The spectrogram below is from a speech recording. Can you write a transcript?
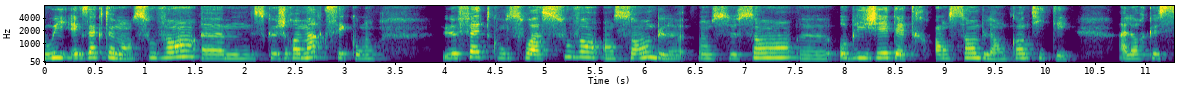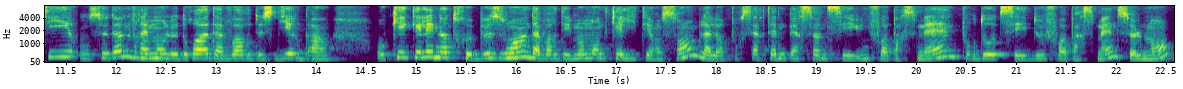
Oui, exactement. Souvent, ce que je remarque, c'est qu'on le fait qu'on soit souvent ensemble, on se sent euh, obligé d'être ensemble en quantité. Alors que si on se donne vraiment le droit d'avoir, de se dire, ben, OK, quel est notre besoin d'avoir des moments de qualité ensemble? Alors pour certaines personnes, c'est une fois par semaine, pour d'autres, c'est deux fois par semaine seulement.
